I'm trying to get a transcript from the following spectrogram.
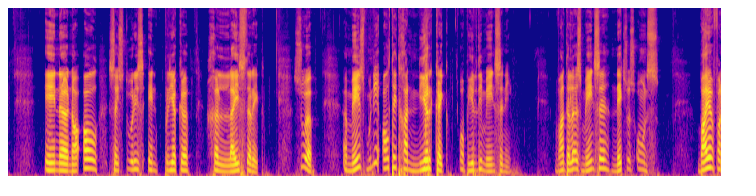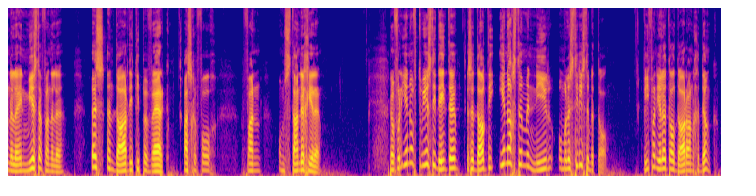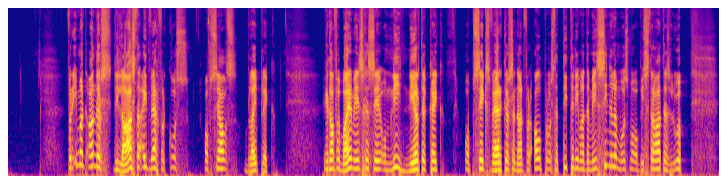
en uh, na al sy stories en preke geluister het. So, een mens moet nie altyd gaan neerkyk op hierdie mense nie, want hulle is mense net soos ons. Baie van hulle en meeste van hulle is in daar die type werk as gevolg van omstandighede. Nou vir een of twee studente is het dalk die enigste manier om hulle studies te betaal. Wie van julle het al daaraan gedink? Vir iemand anders die laaste uitweg vir kos of selfs blyplek. Ek het al vir baie mense gesê om nie neer te kyk op sekswerkers en dan vooral prostitute nie, want die mens sien hulle moos maar op die straat is loop,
